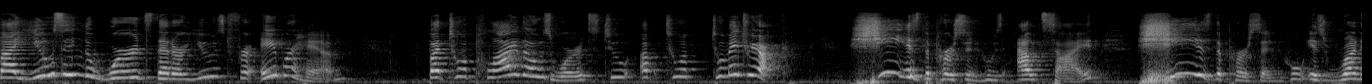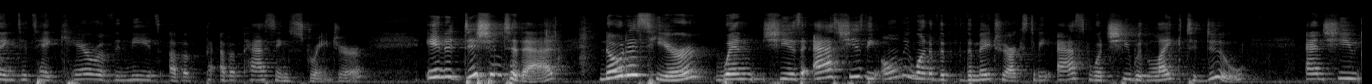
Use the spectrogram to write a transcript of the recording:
by using the words that are used for Abraham, but to apply those words to a, to a, to a matriarch. She is the person who's outside. She is the person who is running to take care of the needs of a, of a passing stranger. In addition to that, notice here when she is asked, she is the only one of the, the matriarchs to be asked what she would like to do. And she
